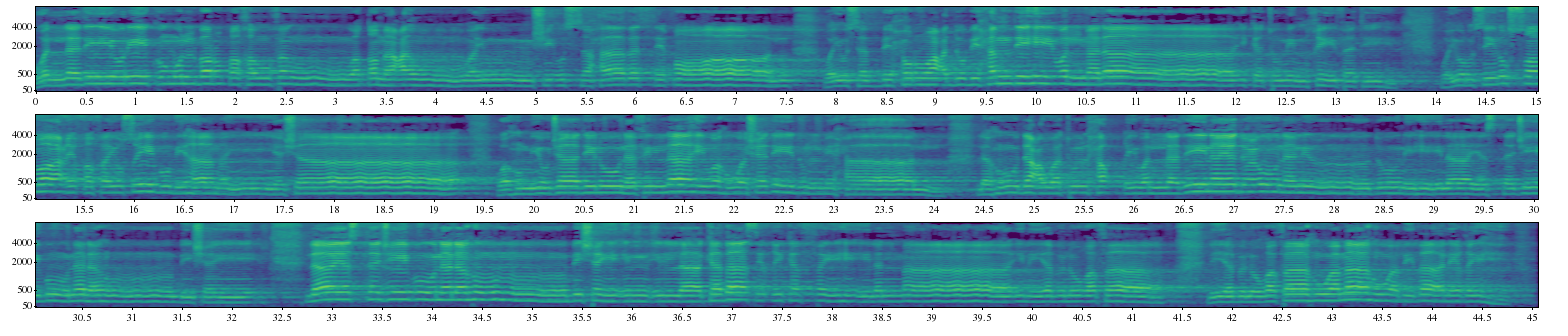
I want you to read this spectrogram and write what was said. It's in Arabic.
هو الذي يريكم البرق خوفا وطمعا وينشئ السحاب الثقال ويسبح الرعد بحمده والملائكة من خيفته ويرسل الصواعق فيصيب بها من يشاء وهم يجادلون في الله وهو شديد المحال له دعوة الحق والذين يدعون من دونه لا يستجيبون لهم بشيء. لا يستجيبون لهم بشيء إلا كباسط كفيه إلى الماء ليبلغ فاه ليبلغ فاه وما هو ببالغه.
